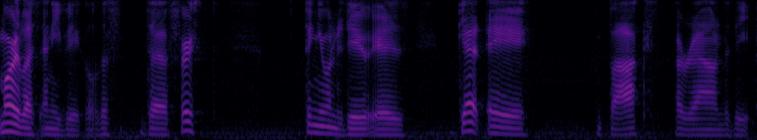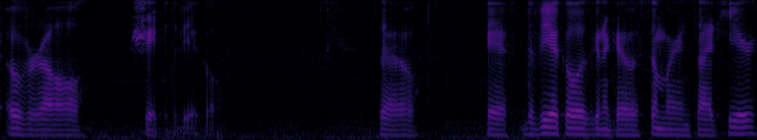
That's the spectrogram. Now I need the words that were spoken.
more or less any vehicle. The, the first thing you want to do is get a box around the overall shape of the vehicle. So if the vehicle is going to go somewhere inside here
